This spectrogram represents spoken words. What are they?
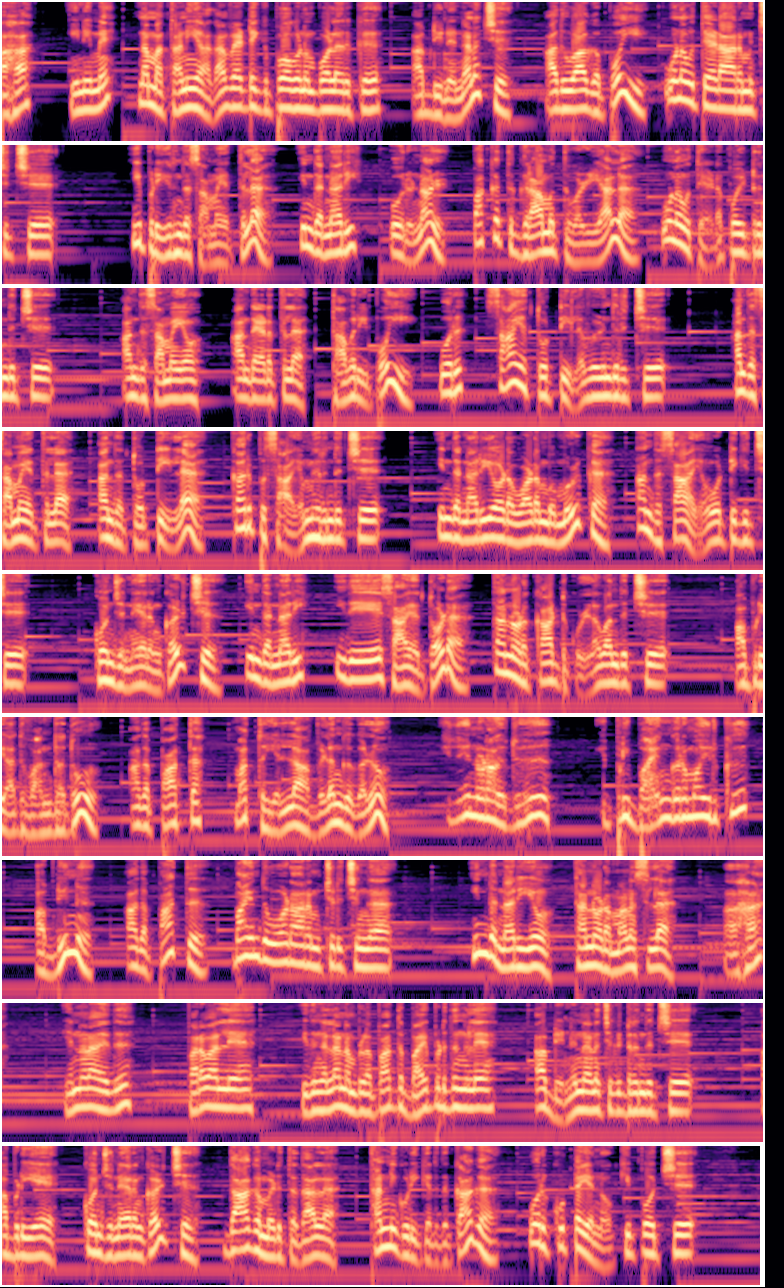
ஆஹா இனிமே நம்ம தனியா தான் வேட்டைக்கு போகணும் போல இருக்கு அப்படின்னு நினைச்சு அதுவாக போய் உணவு தேட ஆரம்பிச்சிச்சு. இப்படி இருந்த சமயத்துல இந்த நரி ஒரு நாள் பக்கத்து கிராமத்து வழியால உணவு தேட போயிட்டு இருந்துச்சு. அந்த சமயம் அந்த இடத்துல தவறி போய் ஒரு சாய தொட்டியில விழுந்துருச்சு. அந்த சமயத்துல அந்த தொட்டியில கருப்பு சாயம் இருந்துச்சு. இந்த நரியோட உடம்பு முழுக்க அந்த சாயம் ஒட்டிக்கிச்சு. கொஞ்ச நேரம் கழிச்சு இந்த நரி இதே சாயத்தோட தன்னோட காட்டுக்குள்ள வந்துச்சு. அப்படி அது வந்ததும் அதை பார்த்த மற்ற எல்லா விலங்குகளும் இது என்னடா இது? இப்படி பயங்கரமா இருக்கு? அப்படின்னு அதை பார்த்து பயந்து ஓட ஆரம்பிச்சிடுச்சுங்க. இந்த நரியும் தன்னோட மனசுல ஆஹா என்னடா இது? பரவாயில்லையே இதுங்கெல்லாம் நம்மள பார்த்து பயப்படுதுங்களே அப்படின்னு நினைச்சுக்கிட்டு இருந்துச்சு. அப்படியே கொஞ்ச நேரம் கழிச்சு தாகம் எடுத்ததால தண்ணி குடிக்கிறதுக்காக ஒரு குட்டைய நோக்கி போச்சு.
